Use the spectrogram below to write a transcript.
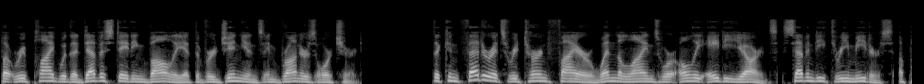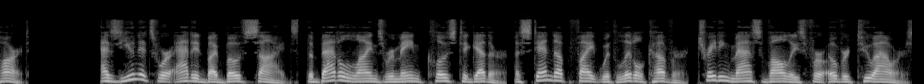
but replied with a devastating volley at the Virginians in Brawner's Orchard. The Confederates returned fire when the lines were only 80 yards 73 meters apart. As units were added by both sides, the battle lines remained close together, a stand-up fight with little cover, trading mass volleys for over two hours.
